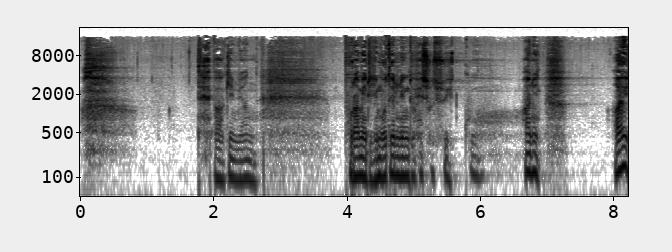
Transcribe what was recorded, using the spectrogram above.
대박이면 보람이 리모델링도 해줄 수 있고 아니 아예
